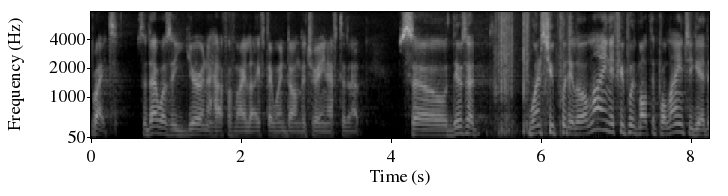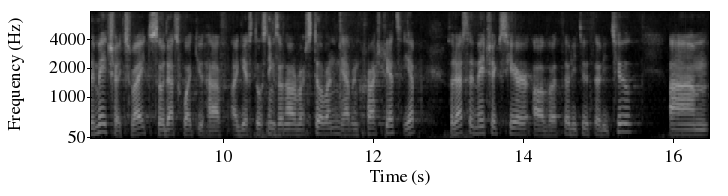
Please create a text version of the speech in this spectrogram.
right. So that was a year and a half of my life that went down the drain after that. So there's a, once you put a little line, if you put multiple lines, you get a matrix, right? So that's what you have. I guess those things are not still running, they haven't crashed yet. Yep. So that's the matrix here of a 3232. Um,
